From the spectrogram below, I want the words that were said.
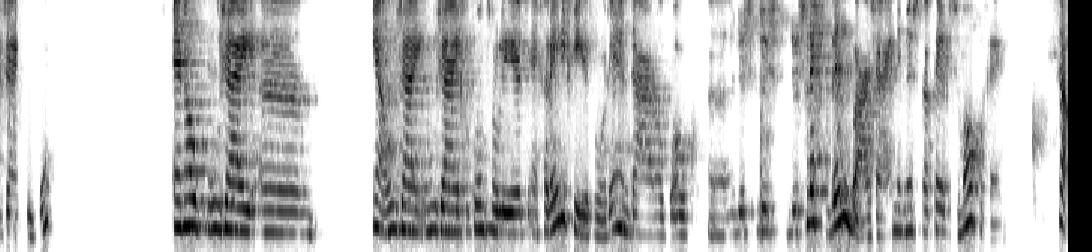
zij zitten. En ook hoe zij, ehm, ja, hoe, zij, hoe zij gecontroleerd en geredigeerd worden en daarop ook dus, dus, dus slecht wendbaar zijn in hun strategische mogelijkheden. Ja.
